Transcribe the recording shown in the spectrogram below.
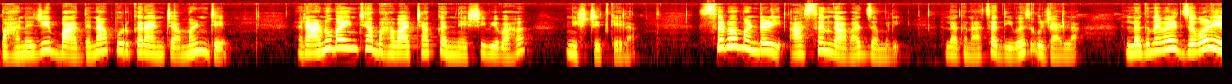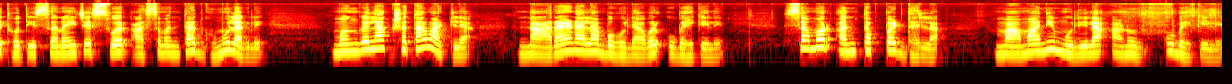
भानजी बादनापूरकरांच्या म्हणजे राणूबाईंच्या भावाच्या कन्येशी विवाह निश्चित केला. सर्व मंडळी आसन गावात जमली. लग्नाचा दिवस उजाडला. लग्नवेळ जवळ येत होती सनईचे स्वर आसमंतात घुमू लागले. मंगलाक्षता वाटल्या. नारायणाला बोहल्यावर उभे केले. समोर अंतप्पट धरला. मामानी मुलीला आणून उभे केले.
